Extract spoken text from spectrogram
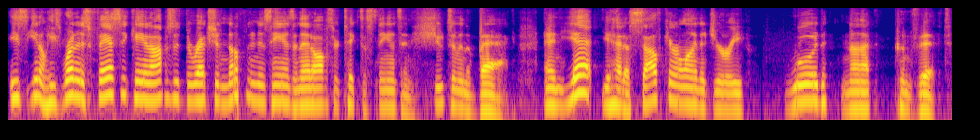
He's, you know, he's running as fast as he can, opposite direction, nothing in his hands. And that officer takes a stance and shoots him in the back. And yet, you had a South Carolina jury would not convict.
